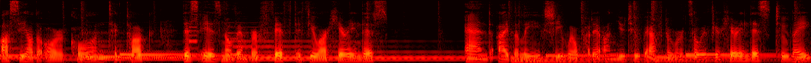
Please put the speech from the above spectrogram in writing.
Asiel the Oracle on TikTok. This is November 5th if you are hearing this. And I believe she will put it on YouTube afterwards. So if you're hearing this too late,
